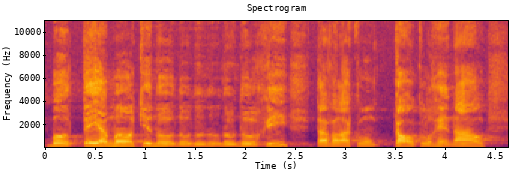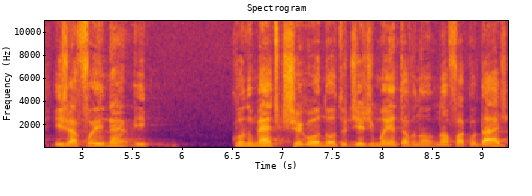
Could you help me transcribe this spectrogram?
botei a mão aqui no, no, no, no rim, estava lá com cálculo renal e já foi, né? E quando o médico chegou no outro dia de manhã, estava na, na faculdade,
